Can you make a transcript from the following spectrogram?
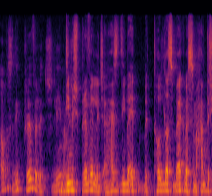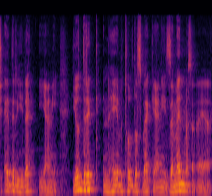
آه بس دي privilege لينا دي مش privilege أنا حاسس دي بقت بت hold us back بس محدش قادر يرك يعني يدرك إن هي بت hold us back يعني زمان مثلا يعني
